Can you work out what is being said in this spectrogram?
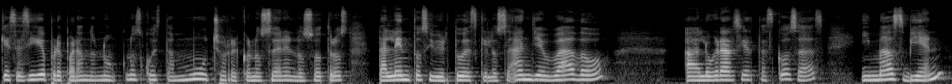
que se sigue preparando. No, nos cuesta mucho reconocer en los otros talentos y virtudes que los han llevado a lograr ciertas cosas y más bien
